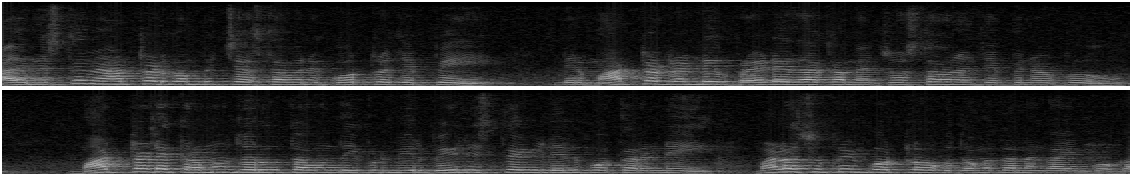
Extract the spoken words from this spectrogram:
ఆయన ఇస్తే మేము మాట్లాడి పంపించేస్తామని కోర్టులో చెప్పి మీరు మాట్లాడండి ఫ్రైడే దాకా మేము చూస్తామని చెప్పినప్పుడు మాట్లాడే క్రమం జరుగుతూ ఉంది. ఇప్పుడు మీరు బెయిల్ ఇస్తే వీళ్ళు వెళ్ళిపోతారని మళ్ళీ సుప్రీంకోర్టులో ఒక దొంగతనంగా ఇంకొక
